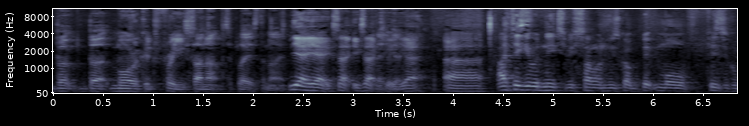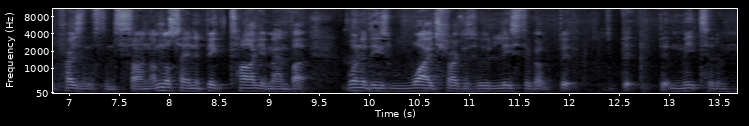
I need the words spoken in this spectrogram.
but but Moura could free Son up to play as the nine. Yeah, yeah, exa- exactly. Yeah, uh, I think it would need to be someone who's got a bit more physical presence than Son. I'm not saying a big target man, but one of these wide strikers who at least have got a bit, bit, bit of meat to them.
